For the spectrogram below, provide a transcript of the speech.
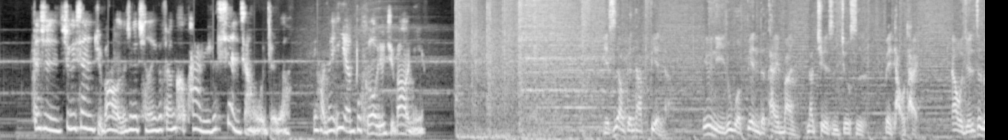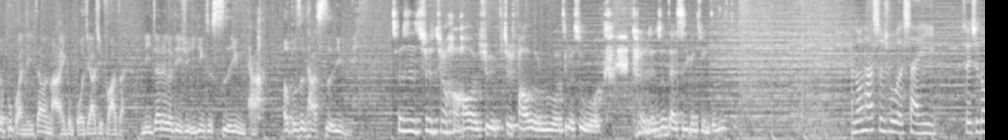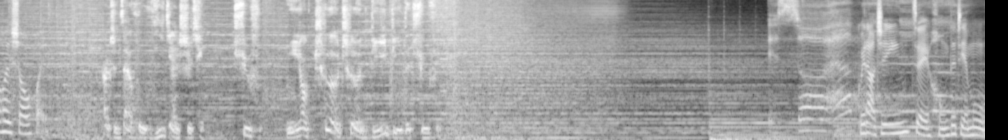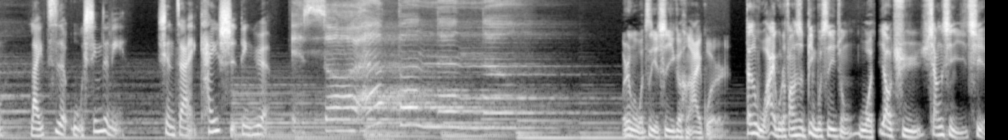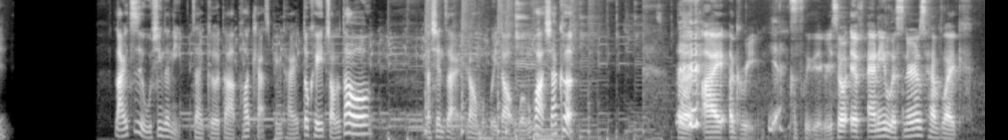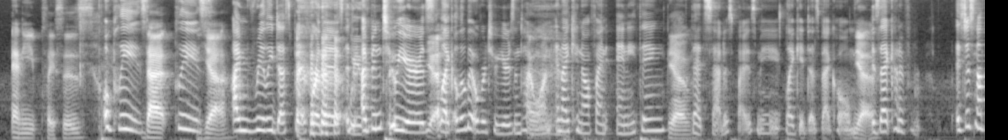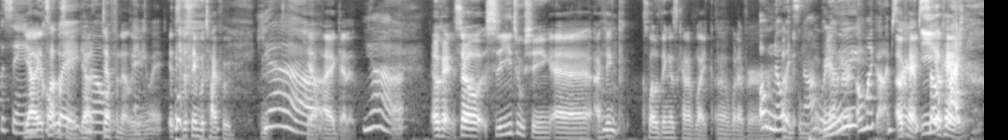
但是这个现在举报的这个成了一个非常可怕的一个现象，我觉得你好像一言不合我就举报你，也是要跟他变的、因为你如果变得太慢，那确实就是被淘汰。那我觉得这个不管你在哪一个国家去发展，你在那个地区一定是适应它，而不是它适应你。就是去去好好的去去 follow the rule，这个是我的人生在世一个准则。很多他释出的善意，随时都会收回。他只在乎一件事情：屈服。你要彻彻底底的屈服。鬼岛之音最红的节目来自五星的你，现在开始订阅。我认为我自己是一个很爱国的人，但是我爱国的方式并不是一种我要去相信一切。来自五星的你，在各大 podcast 平台都可以找得到哦。那现在让我们回到文化下课。Uh, I agree. Yes. Completely agree. So if any listeners have like any places Oh, please. that Please. Yeah. I'm really desperate for this. It's- Please. I've been two years, Yeah. like a little bit over two years in Taiwan, and I cannot find anything Yeah. that satisfies me like it does back home. Yeah. Is that kind of. It's just not the same. Yeah, it's not the Koei, same. Yeah, you know? definitely. Anyway. It's the same with Thai food. yeah. yeah, I get it. Yeah. Okay, so 食衣住行, uh, I think clothing is kind of like uh, whatever. Mm-hmm. Oh, no, Uh, it's not. Whatever. Really? Oh my god, I'm sorry. Okay, I'm E, so okay.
